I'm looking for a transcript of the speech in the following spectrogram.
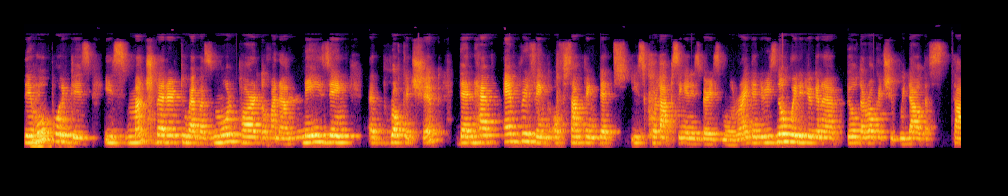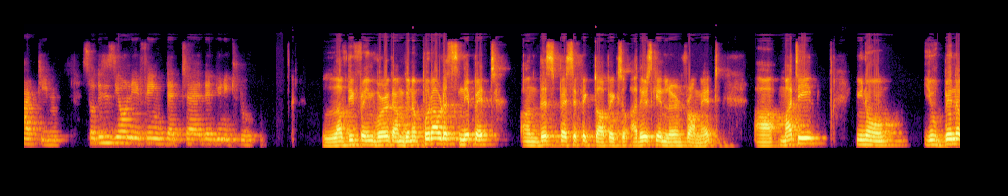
the mm. whole point is is much better to have a small part of an amazing uh, rocket ship than have everything of something that is collapsing and is very small, right? And there is no way that you're gonna build a rocket ship without a star team. So this is the only thing that uh, that you need to do. Love the framework. I'm to put out a snippet on this specific topic so others can learn from it. Uh, Mati, you know, you've been a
